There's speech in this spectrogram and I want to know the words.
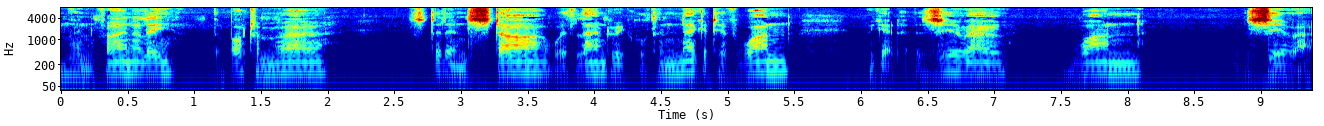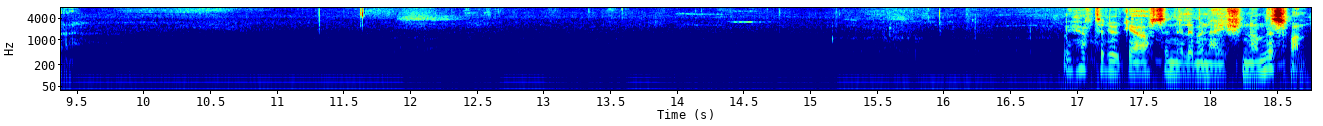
And then finally, the bottom row, still in star, with lambda equal to negative 1, we get 0, 1, 0. We have to do Gaussian elimination on this one.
